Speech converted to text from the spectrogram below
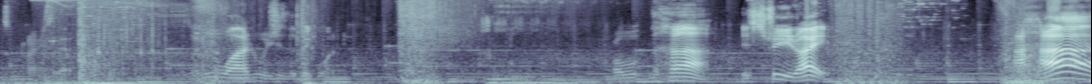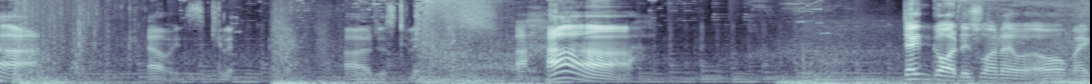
Surprise that. There's only one, which is the big one. Probably, ha! It's three, right? Aha! Oh, just kill it. I'll just kill it. Aha! Thank God this one. I, oh my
